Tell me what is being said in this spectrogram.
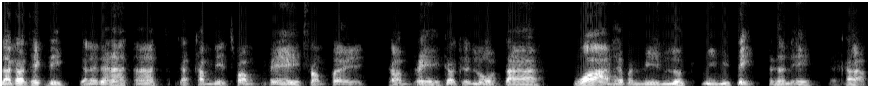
แล้วก็เทคนิคอะไรนะฮะอาร์ตคำนี้ทรอมเพทรอมเพย์ทรอมเพก็คือลวงตาวาดให้มันมีลึกมีมิติอันนั้นเองนะครับครับ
